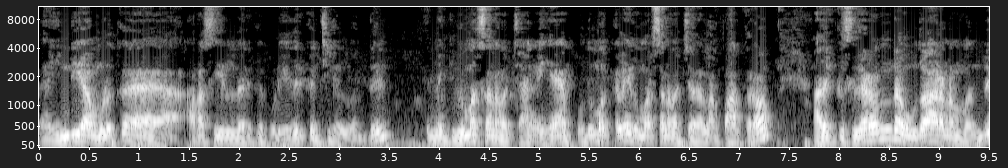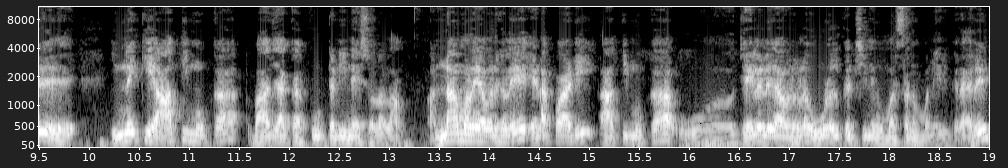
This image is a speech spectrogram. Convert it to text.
இந்தியா முழுக்க அரசியல்ல இருக்கக்கூடிய எதிர்க்கட்சிகள் வந்து இன்னைக்கு விமர்சனம் வச்சாங்க. ஏன்? பொதுமக்களே விமர்சனம் வச்சதெல்லாம் பார்க்குறோம். அதற்கு சிறந்த உதாரணம் வந்து இன்னைக்கு அதிமுக பாஜக கூட்டணினே சொல்லலாம். அண்ணாமலை அவர்களே எடப்பாடி அதிமுக ஓ- ஜெயலலிதா அவர்களை ஊழல் கட்சின்னு விமர்சனம் பண்ணியிருக்கிறாரு.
